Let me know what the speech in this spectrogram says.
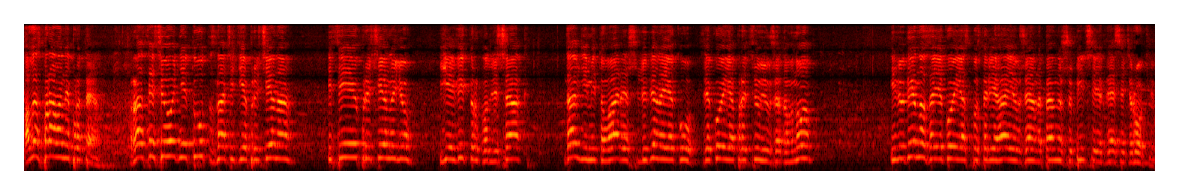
Але справа не про те. Раз я сьогодні тут, значить є причина. І цією причиною є Віктор Кодлічак, давній мій товариш, людина, яку, з якою я працюю вже давно, і людина, за якою я спостерігаю вже, напевно, що більше як 10 років.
